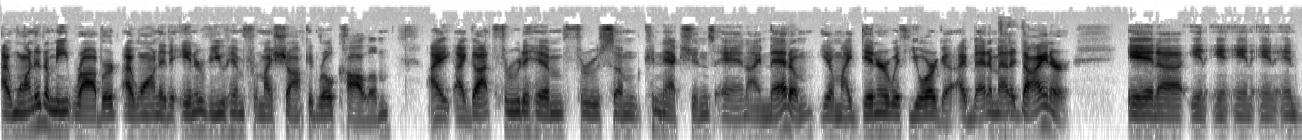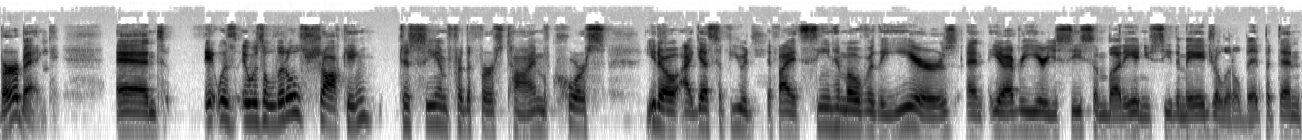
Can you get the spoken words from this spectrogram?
I wanted to meet Robert I wanted to interview him for my shock and roll column I, I got through to him through some connections and I met him, you know, my dinner with Yorga. I met him at a diner in uh in in in, in Burbank. And it was it was a little shocking to see him for the first time. Of course, you know, I guess if you had, if I had seen him over the years, and you know, every year you see somebody and you see them age a little bit, but then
